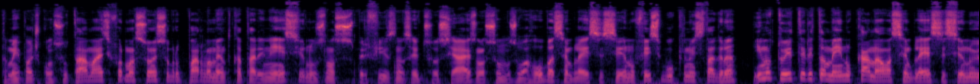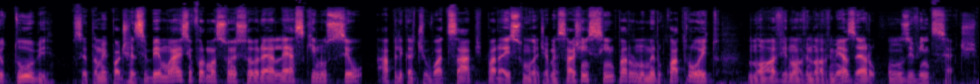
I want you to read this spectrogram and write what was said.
Também pode consultar mais informações sobre o Parlamento Catarinense nos nossos perfis nas redes sociais. Nós somos o arroba Assembleia SC no Facebook, no Instagram e no Twitter e também no canal Assembleia SC no YouTube. Você também pode receber mais informações sobre a Lesc no seu aplicativo WhatsApp. Para isso, mande a mensagem sim para o número 48 99960 1127.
